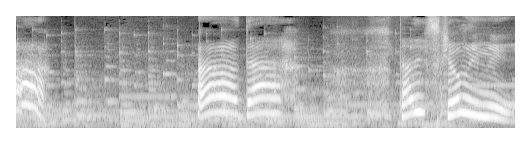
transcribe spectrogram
Ah! Ah, Dad! Daddy's killing me.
